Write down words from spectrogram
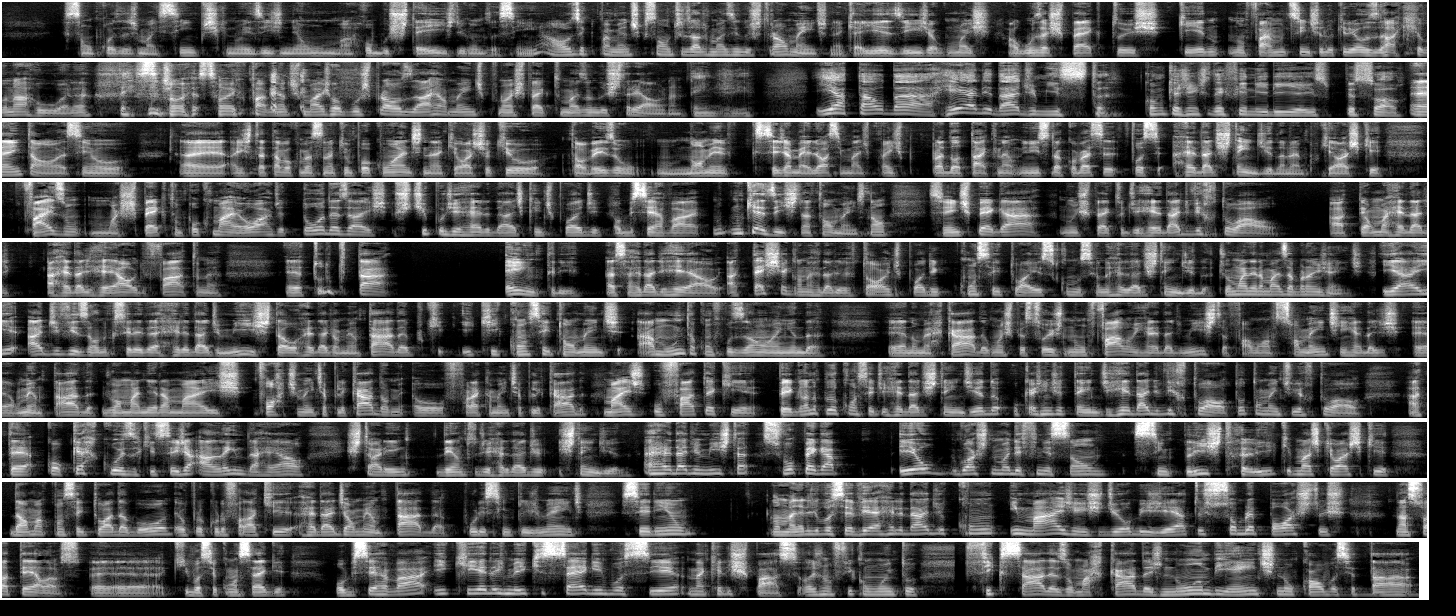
Que são coisas mais simples, que não exigem nenhuma robustez, digamos assim, aos equipamentos que são utilizados mais industrialmente, né? Que aí exige algumas, alguns aspectos que não faz muito sentido querer usar aquilo na rua, né? São, são, equipamentos mais robustos para usar realmente para um aspecto mais industrial, né? Entendi. E a tal da realidade mista? Como que a gente definiria isso, pessoal? É, então, assim, o é, a gente até estava conversando aqui um pouco antes, né? Que eu acho que o, talvez o, nome que seja melhor, assim, mais pra gente adotar aqui no início da conversa fosse realidade estendida, né? Porque eu acho que faz um, um aspecto um pouco maior de todos os tipos de realidade que a gente pode observar no, no que existe né, atualmente. Então, se a gente pegar num espectro de realidade virtual até uma realidade, a realidade real de fato, né? É, tudo que está entre essa realidade real até chegar na realidade virtual, a gente pode conceituar isso como sendo realidade estendida, de uma maneira mais abrangente. E aí a divisão do que seria realidade mista ou realidade aumentada, porque, e que conceitualmente há muita confusão ainda é, no mercado. Algumas pessoas não falam em realidade mista, falam somente em realidade é, aumentada, de uma maneira mais fortemente aplicada ou, fracamente aplicada. Mas o fato é que, pegando pelo conceito de realidade estendida, o que a gente tem de realidade virtual, totalmente virtual, até qualquer coisa que seja além da real, estaria dentro de realidade estendida. A realidade mista, se for pegar eu gosto de uma definição simplista ali, que, mas que eu acho que dá uma conceituada boa. Eu procuro falar que realidade aumentada, pura e simplesmente, seriam uma maneira de você ver a realidade com imagens de objetos sobrepostos na sua tela, é, que você consegue observar e que eles meio que seguem você naquele espaço. Elas não ficam muito fixadas ou marcadas no ambiente no qual você tá,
